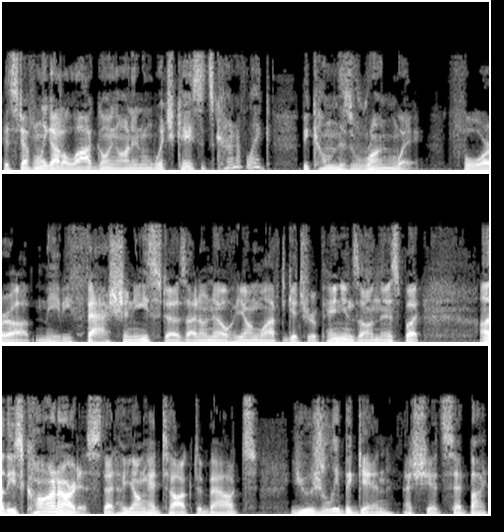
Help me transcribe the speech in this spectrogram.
it's definitely got a lot going on. In which case, it's kind of like become this runway for uh, maybe fashionistas. I don't know. Hyung, we'll have to get your opinions on this, but uh, these con artists that Hyung had talked about usually begin, as she had said, by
